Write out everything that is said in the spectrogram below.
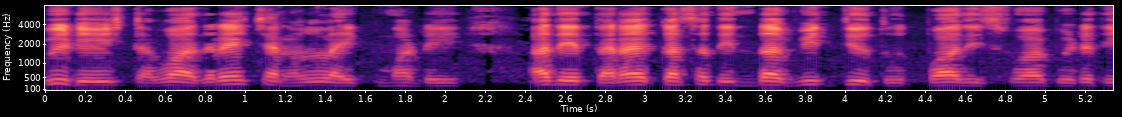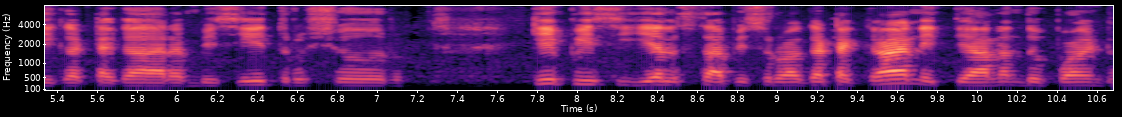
ವಿಡಿಯೋ ಇಷ್ಟವಾದರೆ ಚಾನಲ್ ಲೈಕ್ ಮಾಡಿ. ಅದೇ ಥರ ಕಸದಿಂದ ವಿದ್ಯುತ್ ಉತ್ಪಾದಿಸುವ ಬಿಡದಿ ಘಟಕ ಆರಂಭಿಸಿ, ತ್ರಿಶೂರ್ ಕೆಪಿಸಿಎಲ್ ಸ್ಥಾಪಿಸಿರುವ ಘಟಕ ನಿತ್ಯ ಹನ್ನೊಂದು ಪಾಯಿಂಟ್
